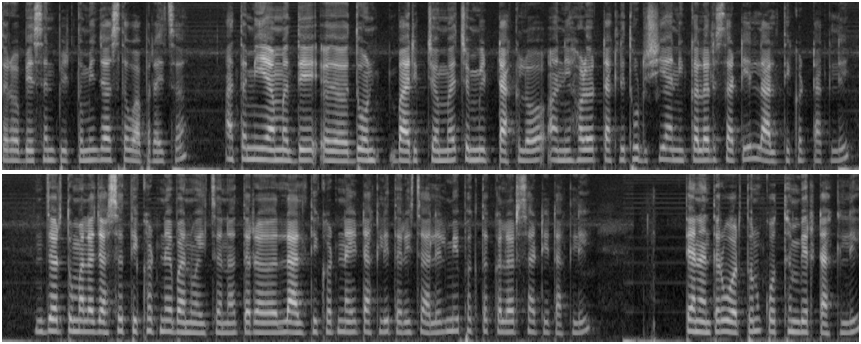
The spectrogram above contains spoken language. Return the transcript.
तर बेसन पीठ तुम्ही जास्त वापरायचं. आता मी यामध्ये दोन बारीक चम्मच मीठ टाकलं आणि हळद टाकली थोडीशी आणि कलरसाठी लाल तिखट टाकली. जर तुम्हाला जास्त तिखट नाही बनवायचं ना तर लाल तिखट नाही टाकली तरी चालेल. मी फक्त कलरसाठी टाकली. त्यानंतर वरतून कोथिंबीर टाकली.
